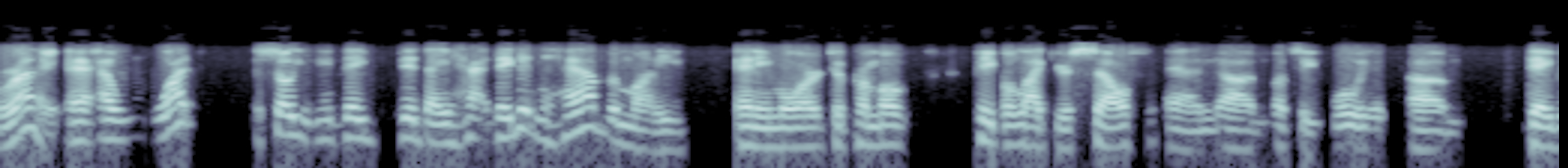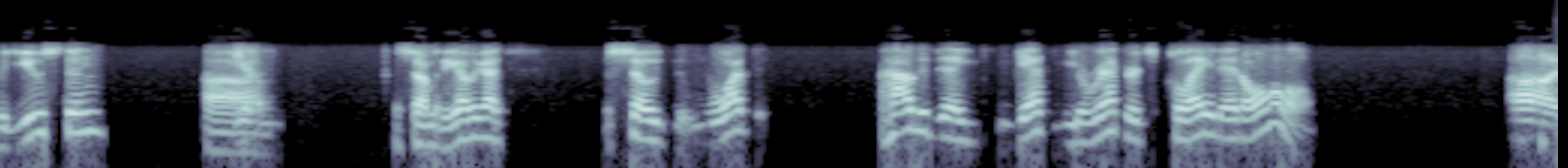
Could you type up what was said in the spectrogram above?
Right. And what? So they did they ha- they didn't have the money anymore to promote people like yourself and uh, let's see, um, David Houston, um, yeah. some of the other guys. So what? How did they get your records played at all? Uh,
